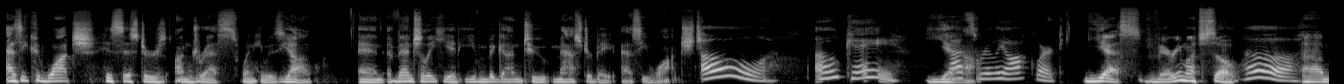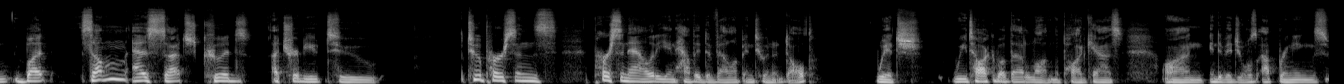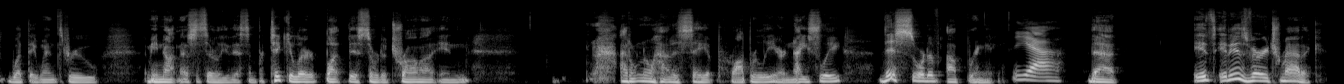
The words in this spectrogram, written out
as he could watch his sisters undress when he was young. And eventually he had even begun to masturbate as he watched. Oh, okay. yeah. That's really awkward. yes, very much so. Oh, Um, but something as such could attribute to to a person's personality and how they develop into an adult, which we talk about that a lot in the podcast on individuals' upbringings, what they went through. I mean, not necessarily this in particular, but this sort of trauma in I don't know how to say it properly or nicely. This sort of upbringing yeah. that it's it is very traumatic.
